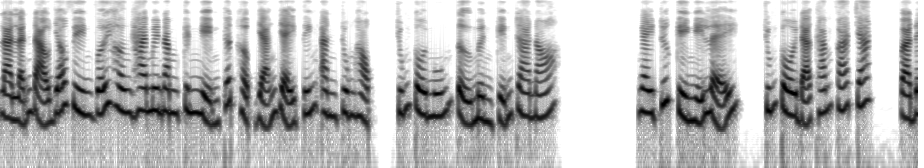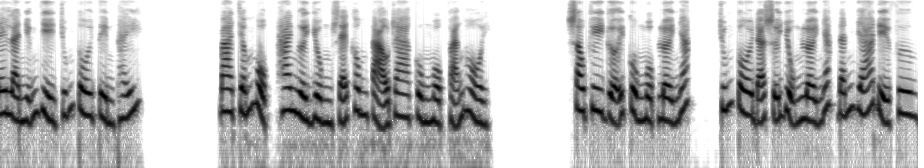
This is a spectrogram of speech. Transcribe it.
Là lãnh đạo giáo viên với hơn 20 năm kinh nghiệm kết hợp giảng dạy tiếng Anh trung học, chúng tôi muốn tự mình kiểm tra nó. Ngay trước kỳ nghỉ lễ, chúng tôi đã khám phá chat, và đây là những gì chúng tôi tìm thấy. 3.1 Hai người dùng sẽ không tạo ra cùng một phản hồi. Sau khi gửi cùng một lời nhắc, Chúng tôi đã sử dụng lời nhắc đánh giá địa phương,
